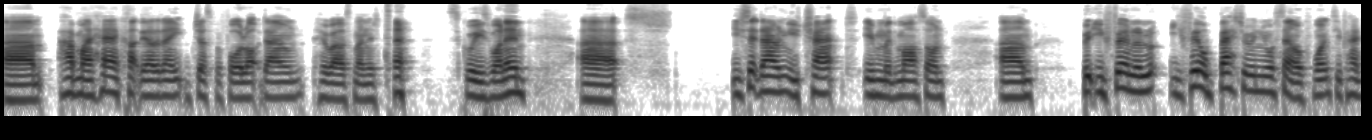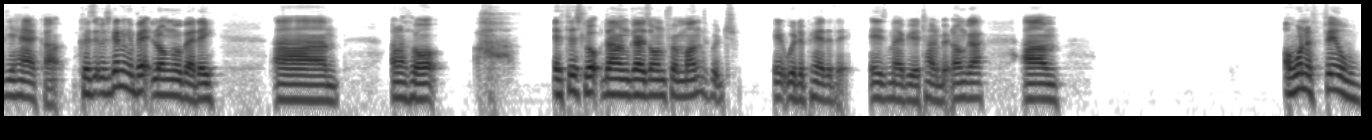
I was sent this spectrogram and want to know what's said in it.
Um, had my hair cut the other day just before lockdown. Who else managed to squeeze one in? Uh, you sit down, you chat, even with the mask on, um, but you feel you feel better in yourself once you've had your hair cut because it was getting a bit long already, um, and I thought, if this lockdown goes on for a month, which it would appear that it is maybe a tiny bit longer, um, I want to feel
